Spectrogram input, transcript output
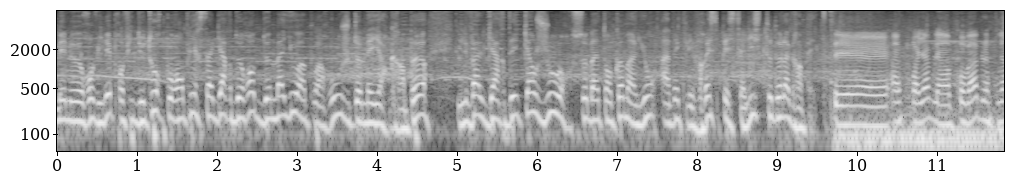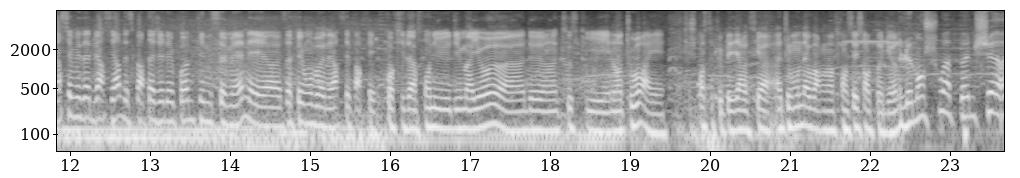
mais le Rovillet profite du tour pour remplir sa garde-robe de maillot à pois rouge de meilleur grimpeur. Il va le garder 15 jours, se battant comme un lion avec les vrais spécialistes de la grimpette. C'est incroyable et improbable. Merci à mes adversaires de se partager les points depuis une semaine et euh, ça fait mon bonheur, c'est parfait. Je profite à fond du, du maillot, euh, de tout ce qui l'entoure et je pense que ça fait plaisir aussi à, à tout le monde d'avoir un Français sur le podium. Le manchois puncher,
